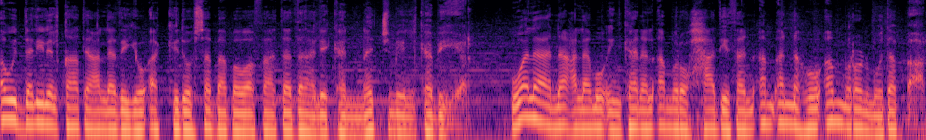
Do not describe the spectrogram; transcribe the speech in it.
أو الدليل القاطع الذي يؤكد سبب وفاة ذلك النجم الكبير. ولا نعلم إن كان الأمر حادثا أم أنه أمر مدبر.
